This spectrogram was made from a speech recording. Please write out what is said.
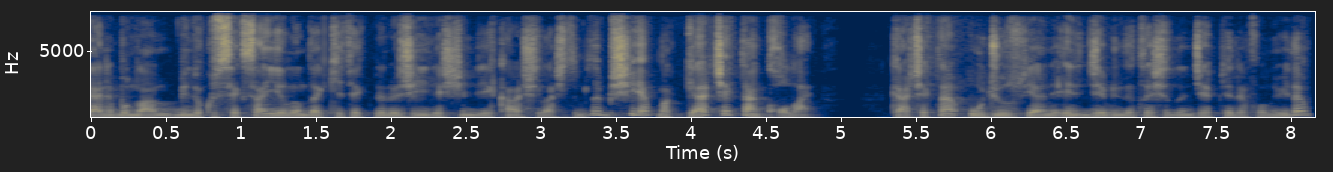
Yani bundan 1980 yılındaki teknolojiyle şimdiyi karşılaştığımızda bir şey yapmak gerçekten kolay. Gerçekten ucuz yani cebinde taşıdığın cep telefonuyla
